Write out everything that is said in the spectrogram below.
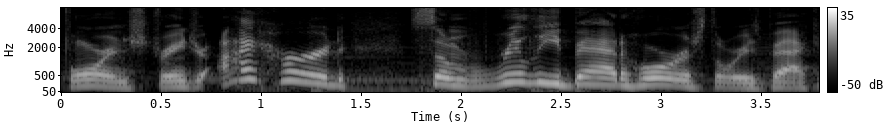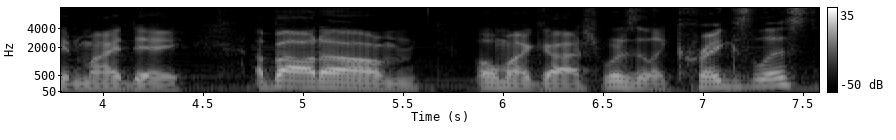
foreign stranger. I heard some really bad horror stories back in my day about um oh my gosh, what is it like Craigslist?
